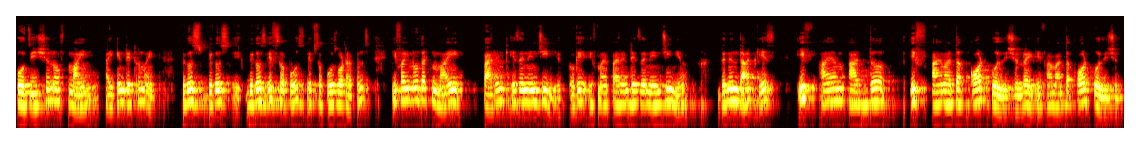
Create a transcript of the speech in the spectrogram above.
position of mine I can determine. Because because because if suppose if suppose what happens if I know that my parent is an engineer okay if my parent is an engineer then in that case if I am at the if I am at the odd position right if I'm at the odd position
